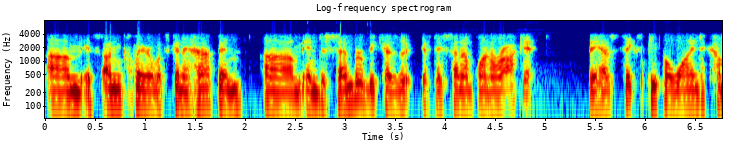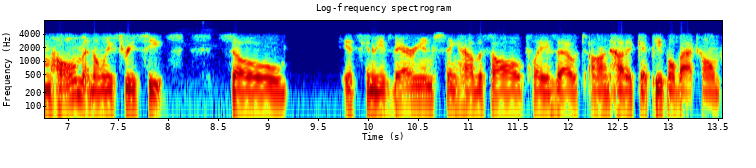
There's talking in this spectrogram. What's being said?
Um, it's unclear what's going to happen um, in December because if they send up one rocket, they have six people wanting to come home and only three seats. So it's going to be very interesting how this all plays out on how to get people back home.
